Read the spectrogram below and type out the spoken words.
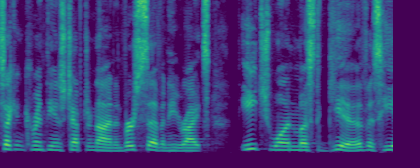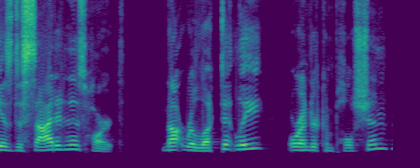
2 Corinthians chapter 9. In verse 7, he writes, Each one must give as he has decided in his heart, not reluctantly or under compulsion,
